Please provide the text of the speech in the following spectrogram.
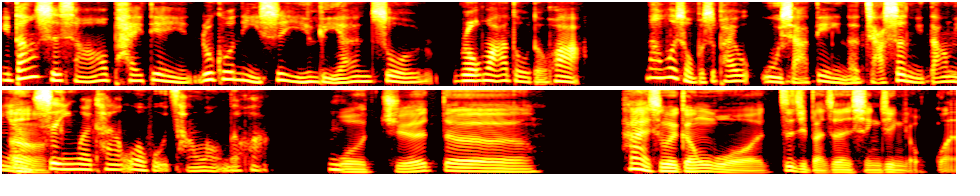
你当时想要拍电影，如果你是以李安做 role model 的话，那为什么不是拍武侠电影呢？假设你当年嗯是因为看《卧虎藏龙》的话，嗯我觉得他还是会跟我自己本身的心境有关。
